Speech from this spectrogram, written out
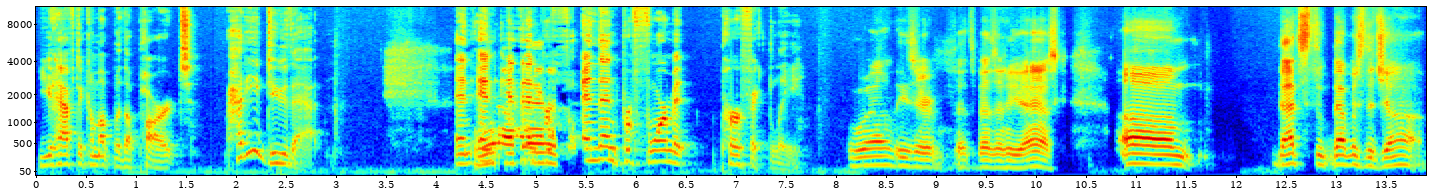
you have to come up with a part, how do you do that? And and, well, and then perf- and then perform it perfectly. Well, these are that depends on who you ask. Um, that's the that was the job.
